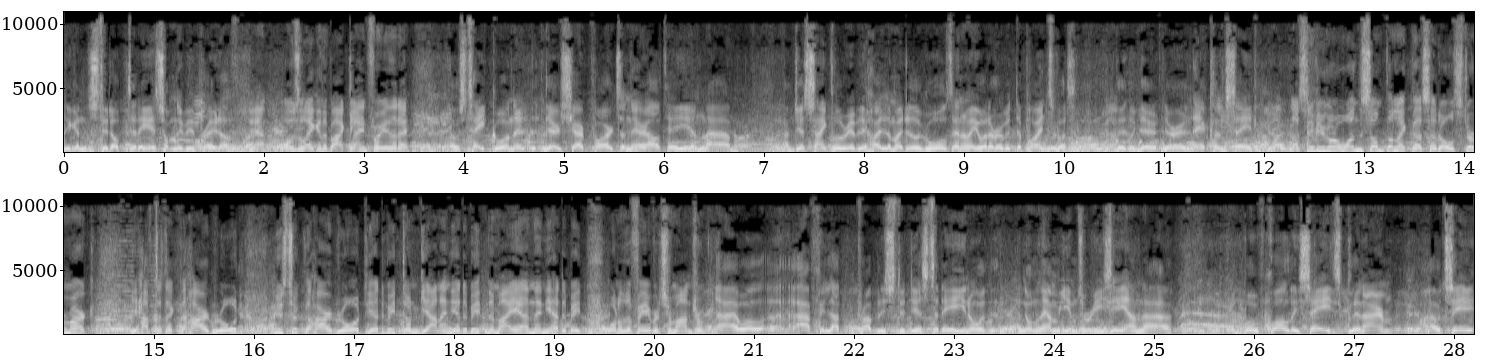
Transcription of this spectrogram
they can stood up today. It's something to be proud of. Yeah. What was it like in the back line for you today? I was tight going. They're sharp parts in there, I'll tell you. And um, I'm just thankful we were able to haul them out of the goals anyway, whatever about the points. But they're, they're an excellent side. Listen, if you're going to win something like this at Ulster, Mark, you have to take the hard road. You just took the hard road. You had to beat Dungannon, you had to beat Nemaya, and then you had to beat one of the favourites from Antrim. Uh, well, I feel that probably stood this today. You know, none of them games were easy, and uh, both quality sides. Glenarm, I would say,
